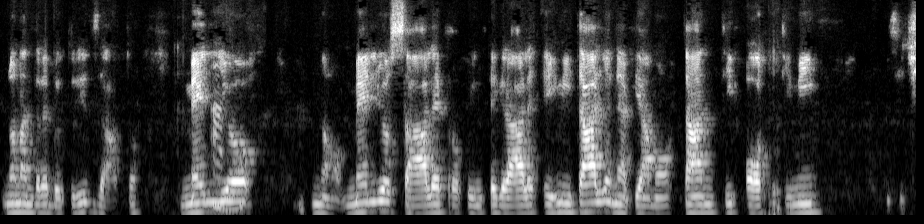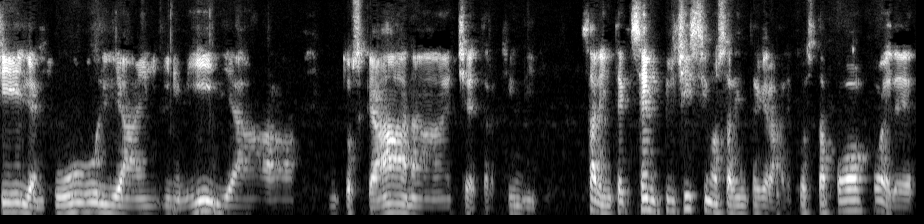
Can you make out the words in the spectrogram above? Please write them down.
non andrebbe utilizzato, meglio, ah. No, meglio sale proprio integrale e in Italia ne abbiamo tanti ottimi, in Sicilia, in Puglia, in, in Emilia, in Toscana, eccetera, quindi sale integ- semplicissimo sale integrale, costa poco ed è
